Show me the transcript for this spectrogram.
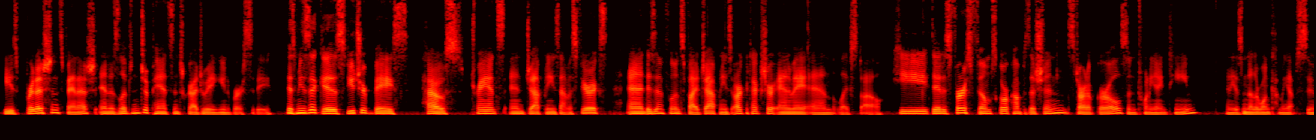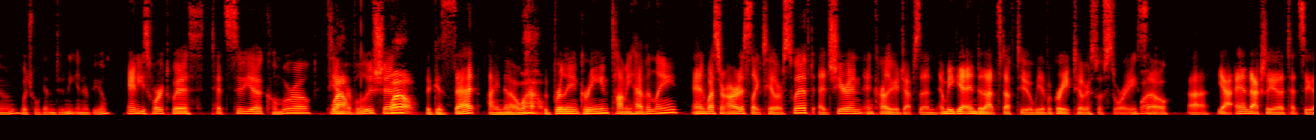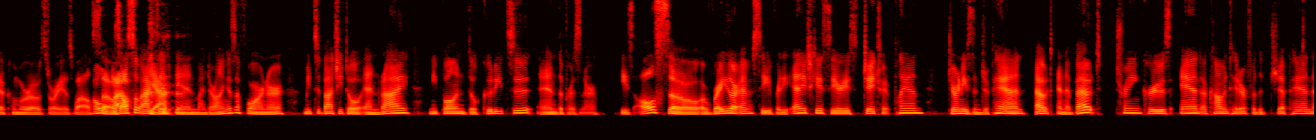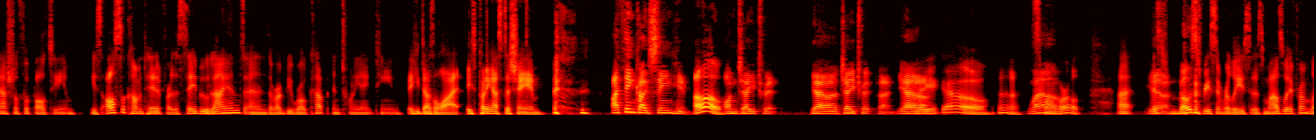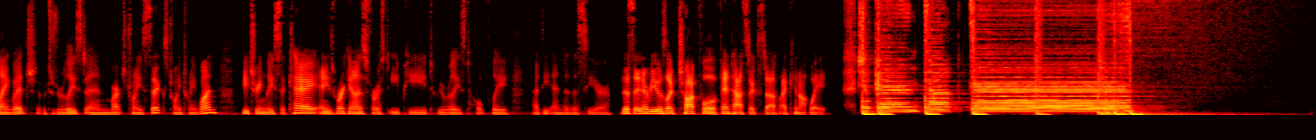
He's British and Spanish and has lived in Japan since graduating university. His music is future bass, house, trance, and Japanese atmospherics, and is influenced by Japanese architecture, anime, and lifestyle. He did his first film score composition, Startup Girls, in 2019, and he has another one coming up soon, which we'll get into in the interview. And he's worked with Tetsuya Komuro, TM Wow. Revolution, Wow. The Gazette, I know, Wow. The Brilliant Green, Tommy Heavenly, and Western artists like Taylor Swift, Ed Sheeran, and Carly Rae Jepsen. And we get into that stuff too. We have a great Taylor Swift story. So, uh, yeah, and actually a Tetsuya Komuro story as well. Oh, so he's also acted in My Darling is a Foreigner, Mitsubachi to Enrai, Nippon Dokuritsu, and The Prisoner. He's also a regular MC for the NHK series J Trip Plan, Journeys in Japan, Out and About, Train Cruise, and a commentator for the Japan national football team. He's also commentated for the Seibu Lions and the Rugby World Cup in 2019. He does a lot. He's putting us to shame. I think I've seen him Oh, on J Trip. Yeah, J Trip plan. Yeah. There you go. Ah, Wow. Small world. Uh, his Yeah. most recent release is Miles Away from Language, which was released in March 26, 2021, featuring Lisa Kay, and he's working on his first EP to be released hopefully at the end of this year. This interview is like chock full of fantastic stuff. I cannot wait. Japan Top 10.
